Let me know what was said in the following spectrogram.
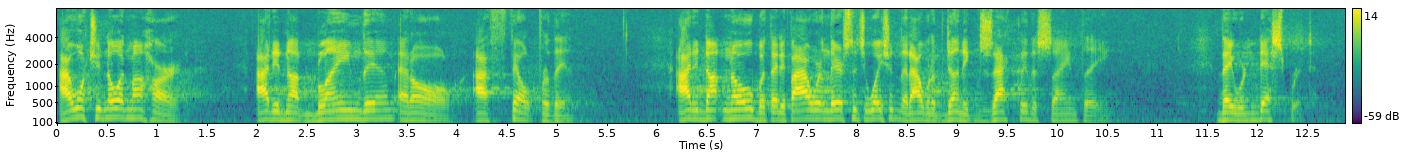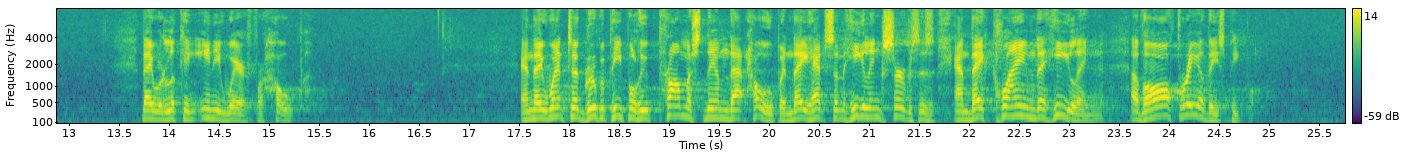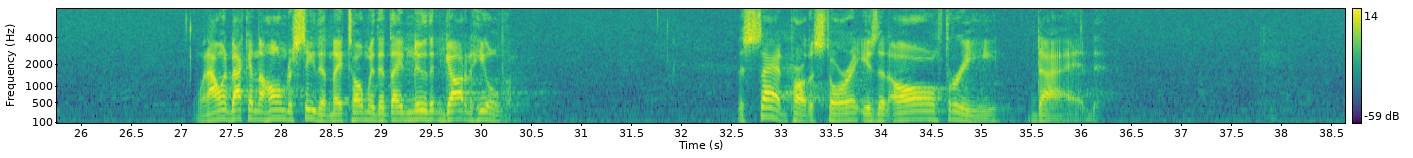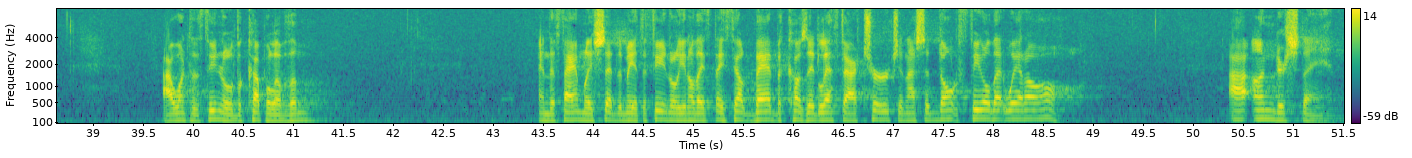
I want you to know in my heart, I did not blame them at all. I felt for them. I did not know, but that if I were in their situation, that I would have done exactly the same thing. They were desperate. They were looking anywhere for hope. And they went to a group of people who promised them that hope, and they had some healing services, and they claimed the healing of all three of these people. When I went back in the home to see them, they told me that they knew that God had healed them. The sad part of the story is that all three died. I went to the funeral of a couple of them, and the family said to me at the funeral, you know, they, they felt bad because they'd left our church. And I said, don't feel that way at all. I understand.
